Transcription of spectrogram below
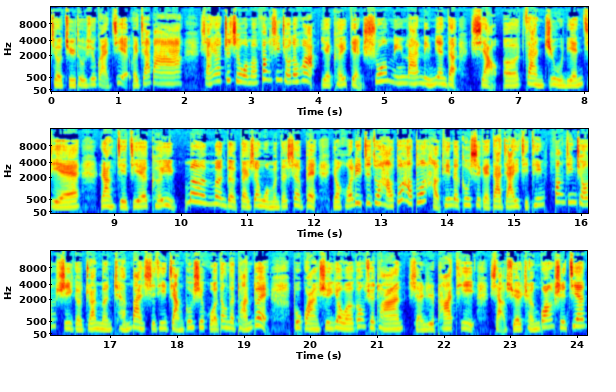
就去图书馆借回家吧。想要支持我们放星球的话，也可以点说明栏里面的小额赞助连结，让姐姐可以慢慢的改善我们的设备，有活力制作好多好多好听的故事给大家一起听。放星球是一个专门承办实体讲故事活动的团队，不管是幼儿共学团、生日 party、小学晨光时间，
